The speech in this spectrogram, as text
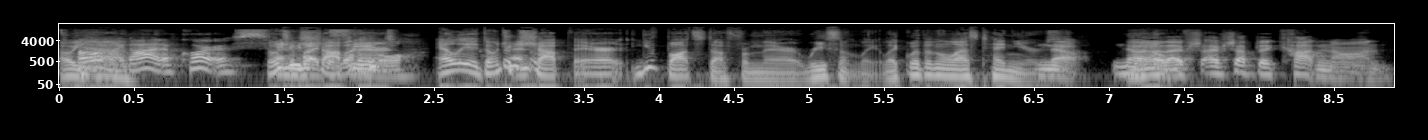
Oh, oh yeah. Oh my god, of course. Don't And you shop there, Seal. Elliot? Don't you And- shop there? You've bought stuff from there recently, like within the last ten years. No, no, No? no. I've, I've shopped at Cotton On.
